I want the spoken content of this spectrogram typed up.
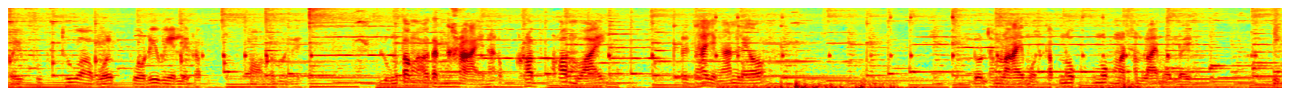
ไปทั่วบริเวณเลยครับหอมไปหมดเลยลุงต้องเอาตะข่ายนะครับครอบคล่อมไว้ถ้าอย่างนั้นแล้วโดนทำลายหมดครับนกนกมาทำลายหมดเลยจิก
